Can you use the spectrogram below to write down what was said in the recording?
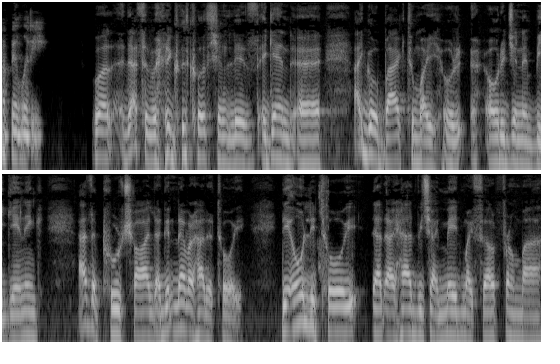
ability? Well, that's a very good question, Liz. Again, uh, I go back to my or- origin and beginning. As a poor child, I did, never had a toy. The only toy that I had, which I made myself from uh,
